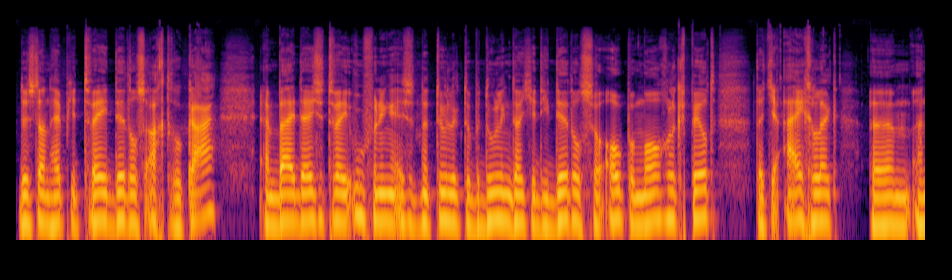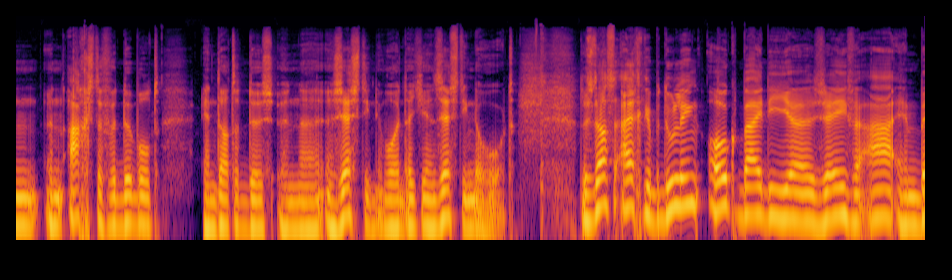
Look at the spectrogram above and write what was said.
Dus dan heb je twee diddels achter elkaar. En bij deze twee oefeningen is het natuurlijk de bedoeling dat je die diddels zo open mogelijk speelt. Dat je eigenlijk um, een, een achtste verdubbelt en dat het dus een, uh, een zestiende wordt, dat je een zestiende hoort. Dus dat is eigenlijk de bedoeling. Ook bij die uh, 7a en b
